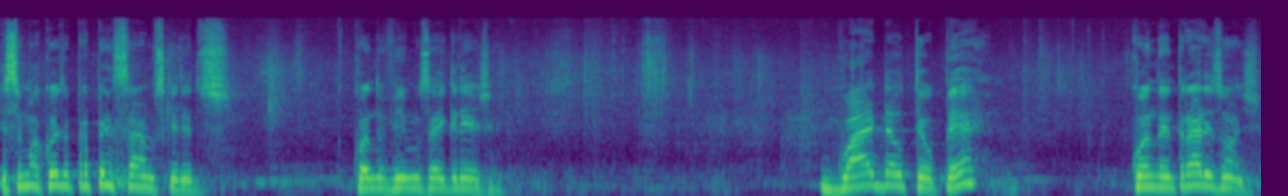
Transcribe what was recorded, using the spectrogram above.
Isso é uma coisa para pensarmos, queridos, quando vimos a igreja. Guarda o teu pé quando entrares onde?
